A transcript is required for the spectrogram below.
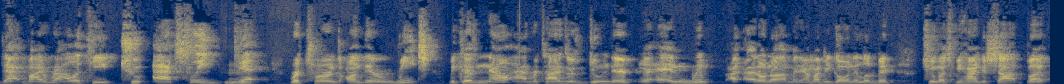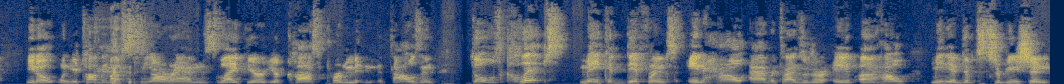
that virality to actually mm-hmm. get returns on their reach because now advertisers doing their and we I, I, don't know how many I might be going a little bit too much behind the shot, but you know when you're talking about CPMs like your your cost per thousand, those clips make a difference in how advertisers are able uh, how media distribution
